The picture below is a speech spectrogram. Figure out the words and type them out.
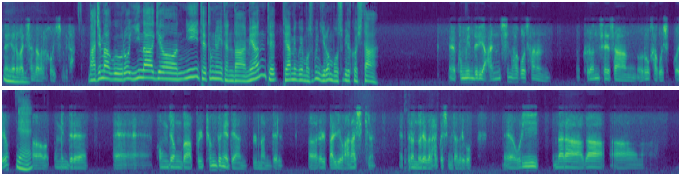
네, 여러 가지 생각을 하고 있습니다. 마지막으로 이낙연이 대통령이 된다면 대, 대한민국의 모습은 이런 모습일 것이다. 네, 국민들이 안심하고 사는 그런 세상으로 가고 싶고요. 예. 어, 국민들의 에, 공정과 불평등에 대한 불만들을 빨리 완화시키는 그런 노력을 할 것입니다. 그리고 에, 우리 나라가 어,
